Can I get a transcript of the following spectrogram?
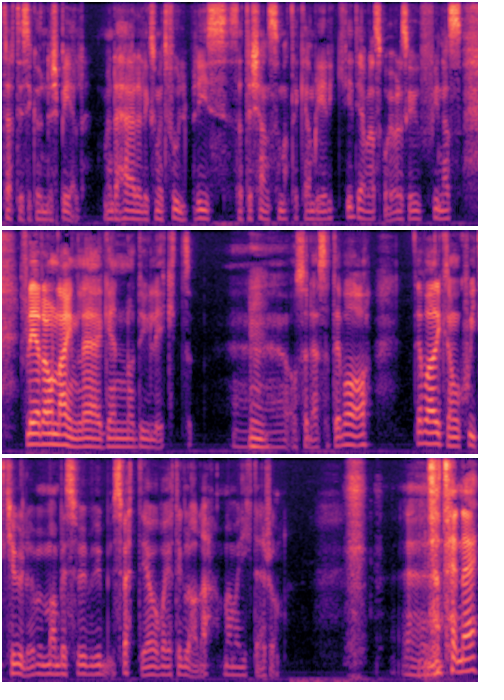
30 sekunders spel. Men det här är liksom ett fullpris. Så att det känns som att det kan bli riktigt jävla skoj. Och det ska ju finnas flera online-lägen och dylikt. Eh, Mm. Och sådär. Så det var... Det var liksom skitkul. Man blev sv- svettiga och var jätteglada när man gick därifrån. Eh, Så att, nej,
